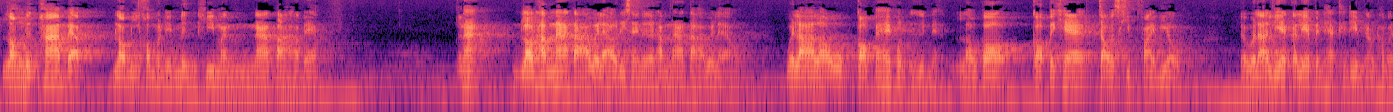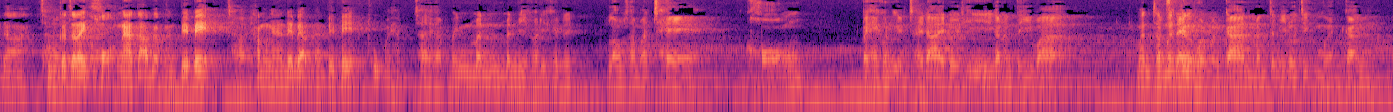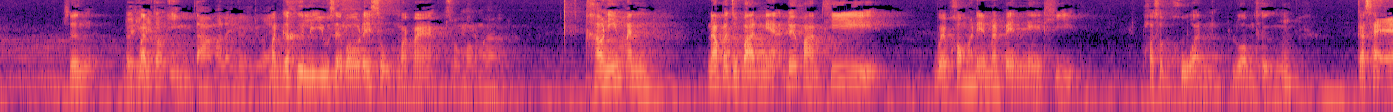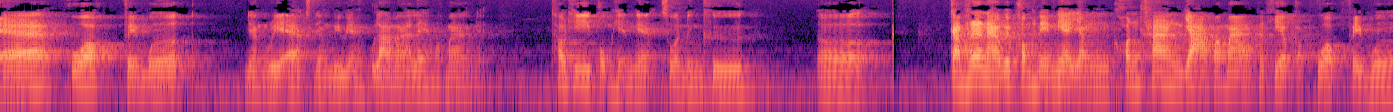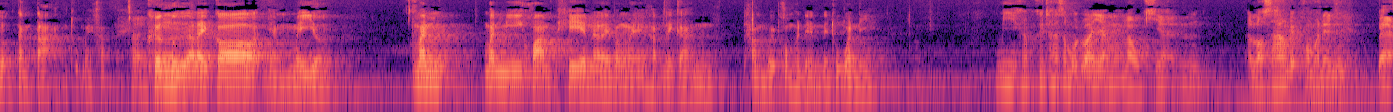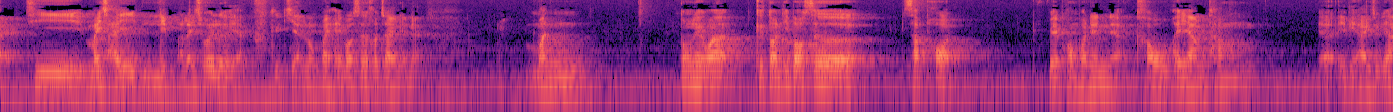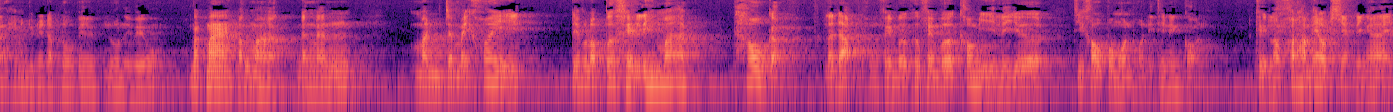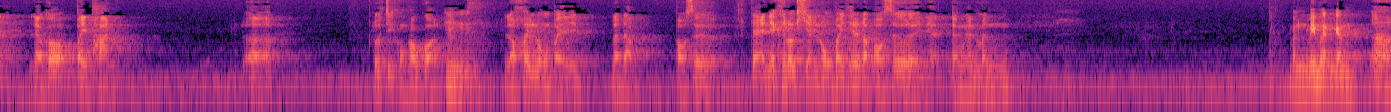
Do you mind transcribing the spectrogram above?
ลองนึกภาพแบบเรามี component หนึ่งที่มันหน้าตาแบบน้าเราทำหน้าตาไว้แล้วดีไซเนอร์ทำหน้าตาไว้แล้ว เวลาเราก๊อปไปให้คนอื่นเนี่ย เราก็ก๊อปไปแค่ JavaScript ไฟล์เดียว แล้วเวลาเรียกก็เรียกเป็นแท็ก HTML ธรรมดา คุณก็จะได้ของหน้าตาแบบนั้นเป๊ะใช่ๆทำงานได้แบบนั้นเป๊ะๆถูกไหมครับ ใช่ครับ มันมันมันมีข้อดีคือหนึ่งเราสามารถแชร์ของไปให้คนอื่นใช้ได้ โดยที่การันตีว่า มันจะเหมือนเดิม แสดงผลเหมือนกัน มันจะมี logic เหมือนกัน ซึ่งโดยที่มันไม่ต้องอิงตามอะไรเลยด้วย มันก็คือ reusable ได้สูงมากๆ สูงมากคราวนี้มันณปัจจุบันเนี่ยด้วยความที่ web component มันเป็น native พอสมควรรวมถึง กระแสพวก framework อย่าง React อย่าง Vue อย่าง Angular มาแรงมากๆเนี่ยเท่าที่ผมเห็นเนี่ยส่วนหนึ่งคือเออการพัฒนา web component เนี่ยยังค่อนข้างยากมากๆถ้าเทียบกับพวก framework ต่างๆ ถูกไหมครับๆใช่เครื่องมืออะไรก็ยังไม่เยอะ มันมันมีความ pain อะไรบ้างไหมครับ ในการทำ web component ในทุกวันนี้ มีครับคือถ้าสมมติว่าอย่างเราเขียนเราสร้าง web component แบบที่ไม่ใช้ lib อะไรช่วยเลยอะ่ะคือเขียนลงไปให้เบราว์เซอร์เข้าใจเลยเนี่ย มันต้องเรียกว่าคือตอนที่เบราว์เซอร์ support web component เนี่ยเขาพยายามทำเอ่อ API ทุกอย่างให้มันอยู่ในระดับ low level low level มากๆมากมากๆ ดังนั้นมันจะไม่ค่อย developer friendly มากเท่ากับระดับของ framework คือ framework เขามี layer ที่เขาประมวลผลอีกทีหนึ่งก่อน คือเราเขาทำให้เราเขียนได้ง่าย แล้วก็ไปผ่าน logic ของเขาก่อนอืมแล้วค่อยลงไประดับเบราว์เซอร์ แต่อันนี้คือเราเขียนลงไปที่ระดับเบราว์เซอร์เลยเนี่ย ดังนั้นมัน มันไม่เหมือนกันอ่า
